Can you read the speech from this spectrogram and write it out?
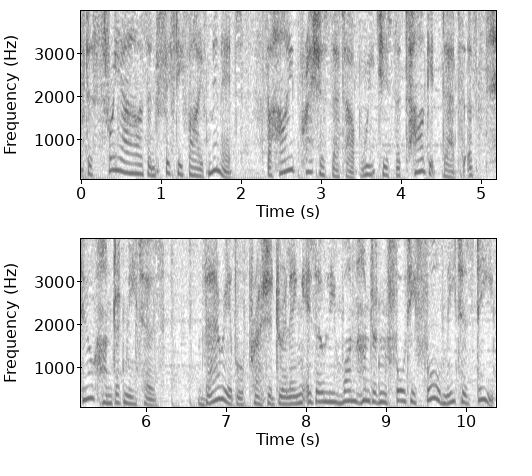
After 3 hours and 55 minutes, the high pressure setup reaches the target depth of 200 meters. Variable pressure drilling is only 144 meters deep.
